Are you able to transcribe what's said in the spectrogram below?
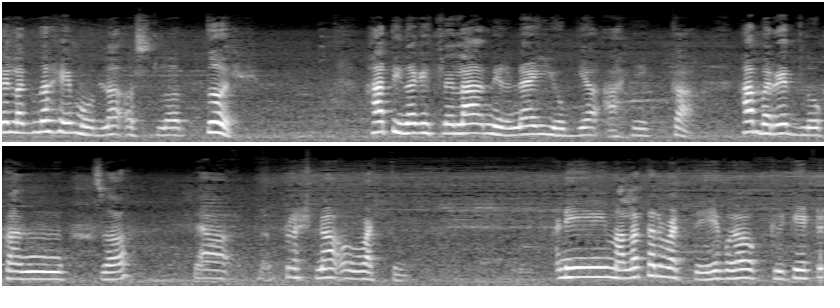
ते लग्न हे मोडलं असलं तर. हा तिनं घेतलेला निर्णय योग्य आहे का? हा बरेच लोकांचा त्या प्रश्न वाटतो. आणि मला तर वाटते हे बघा क्रिकेट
